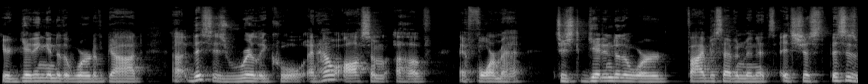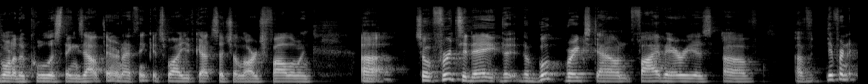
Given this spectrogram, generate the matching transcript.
you're getting into the Word of God. Uh, this is really cool. And how awesome of a format. Just get into the Word, five to seven minutes. It's just, this is one of the coolest things out there. And I think it's why you've got such a large following. Uh, so for today, the, the book breaks down five areas of of different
